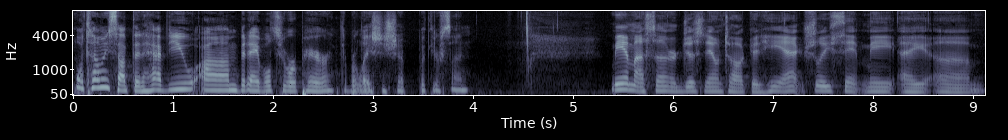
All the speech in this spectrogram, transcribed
Well, tell me something. Have you um, been able to repair the relationship with your son? Me and my son are just now talking. He actually sent me a um,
